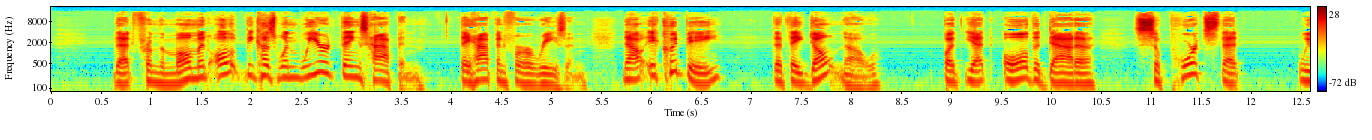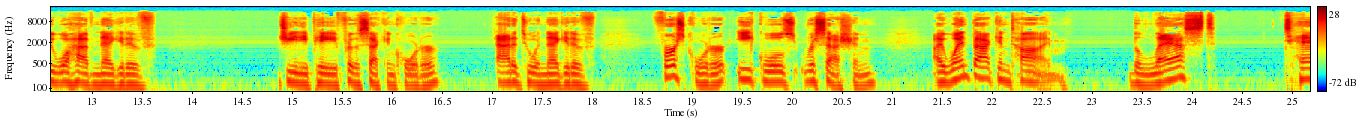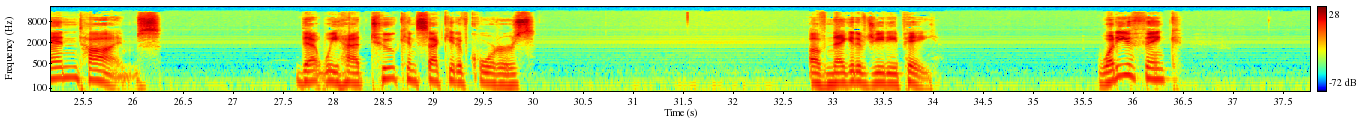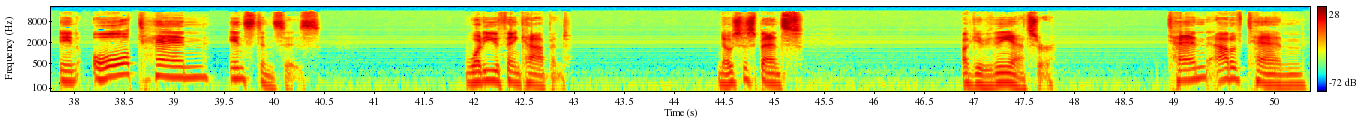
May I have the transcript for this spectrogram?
that from the moment all because when weird things happen, they happen for a reason. Now, it could be that they don't know, but yet all the data supports that we will have negative GDP for the second quarter added to a negative first quarter equals recession. I went back in time the last 10 times that we had two consecutive quarters of negative GDP. What do you think in all 10 instances? What do you think happened? No suspense. I'll give you the answer. 10 out of 10,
